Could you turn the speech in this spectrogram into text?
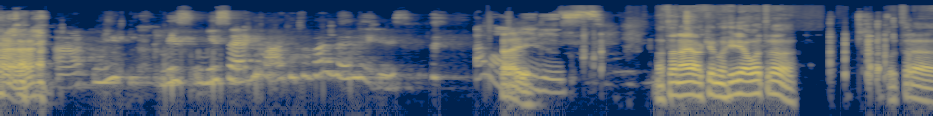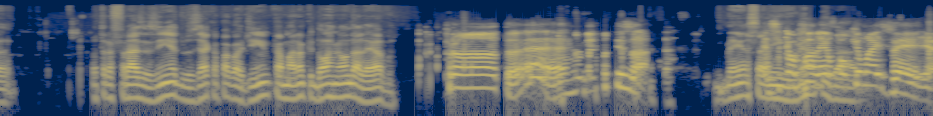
É. Ah, me, me, me, segue lá que tu vai ver, Migues. Tá bom, Aí. Migues. Natanael, aqui no Rio é outra, outra, outra frasezinha do Zeca Pagodinho, camarão que dorme a onda leva. Pronto, é, é a mesma pisada. Bem essa, essa linha, que eu falei é um pouquinho mais velha.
